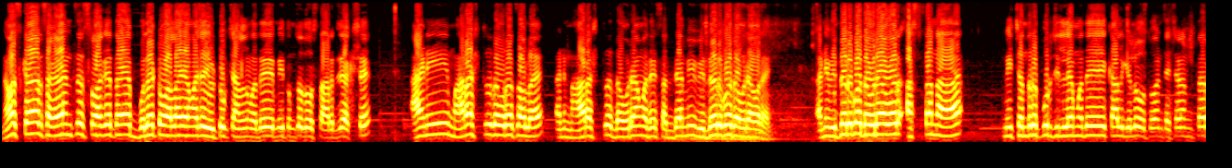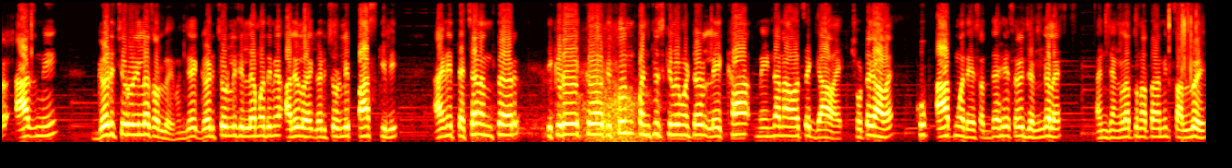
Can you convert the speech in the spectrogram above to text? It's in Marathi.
नमस्कार सगळ्यांचं स्वागत आहे बुलेटवाला या माझ्या युट्यूब चॅनलमध्ये मी तुमचा दोस्त आरजे अक्षय आणि महाराष्ट्र दौरा चालू आहे आणि महाराष्ट्र दौऱ्यामध्ये सध्या मी विदर्भ दौऱ्यावर आहे. आणि विदर्भ दौऱ्यावर असताना मी चंद्रपूर जिल्ह्यामध्ये काल गेलो होतो आणि त्याच्यानंतर आज मी गडचिरोलीला चाललो आहे म्हणजे गडचिरोली जिल्ह्यामध्ये मी आलेलो आहे. गडचिरोली पास केली आणि त्याच्यानंतर इकडे एक तिथून पंचवीस किलोमीटर लेखा मेंढा नावाचं एक गाव आहे. छोटं गाव आहे. खूप आतमध्ये आहे. सध्या हे सगळं जंगल आहे. आणि जंगलातून आता आम्ही चाललोय.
